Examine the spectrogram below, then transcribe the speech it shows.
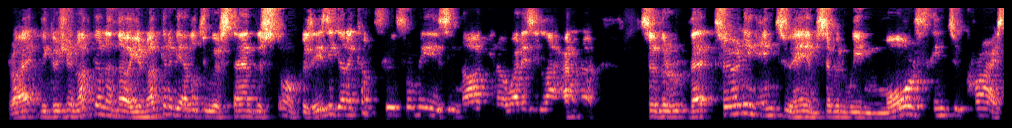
right? Because you're not going to know, you're not going to be able to withstand the storm. Because is He going to come through for me? Is He not? You know, what is He like? I don't know. So the, that turning into Him, so when we morph into Christ,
